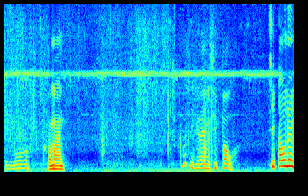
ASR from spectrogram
ทิ้งโง่ประมาณมุดนี่ก็ได้มาสิบเป้าสิเป่าหนึง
